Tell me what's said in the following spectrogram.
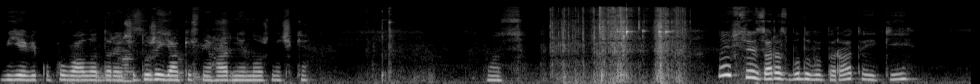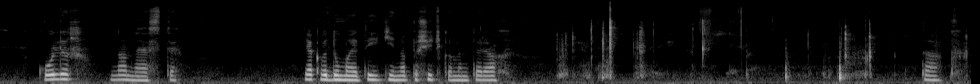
В Єві купувала, до речі. Дуже якісні, гарні ножнички. Ось. Ну і все, зараз буду вибирати, який колір нанести. Як ви думаєте, який? Напишіть в коментарях. Так.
